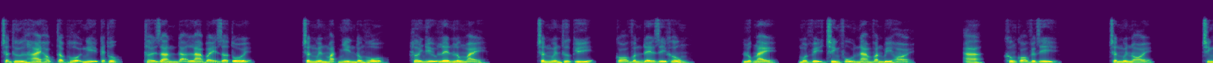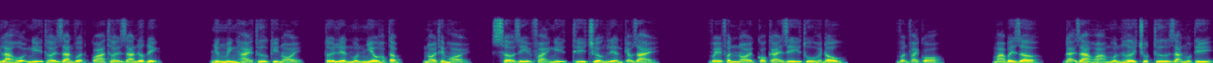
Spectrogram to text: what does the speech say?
Trận thứ hai học tập hội nghị kết thúc, thời gian đã là bảy giờ tối. Trần nguyên mắt nhìn đồng hồ, hơi nhíu lên lông mày. Trần nguyên thư ký, có vấn đề gì không? Lúc này, một vị chính phủ nam văn bí hỏi. A, không có việc gì. Trần nguyên nói. Chính là hội nghị thời gian vượt qua thời gian ước định. Nhưng minh hải thư ký nói, tới liền muốn nhiều học tập. Nói thêm hỏi, sở dĩ phải nghị thì trưởng liền kéo dài về phần nói có cái gì thu hoạch đâu, vẫn phải có. Mà bây giờ, đại gia hỏa muốn hơi chút thư giãn một tí,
